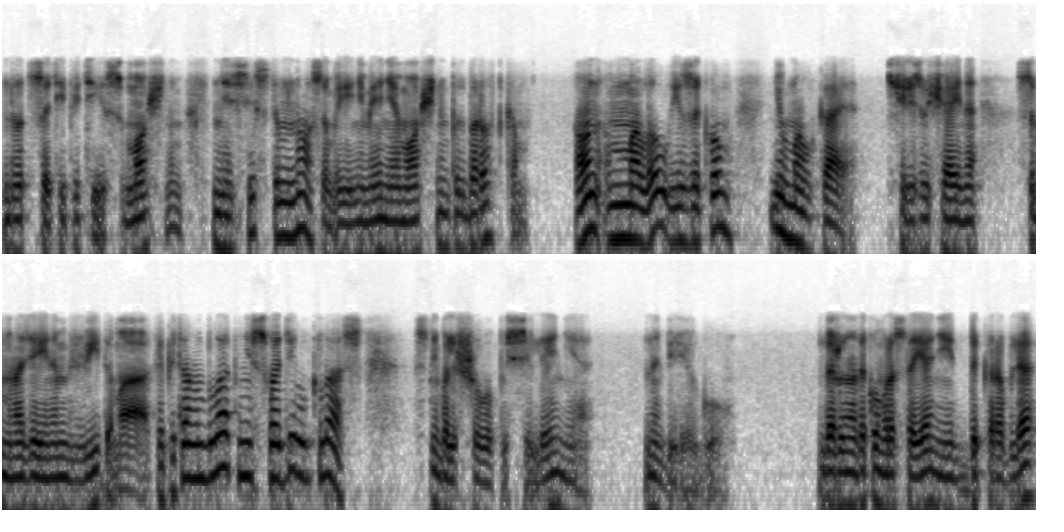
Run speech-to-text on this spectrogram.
двадцати пяти, с мощным, мясистым носом и не менее мощным подбородком. Он молол языком, не умолкая, с чрезвычайно самонадеянным видом, а капитан Блад не сводил глаз с небольшого поселения на берегу. Даже на таком расстоянии до корабля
